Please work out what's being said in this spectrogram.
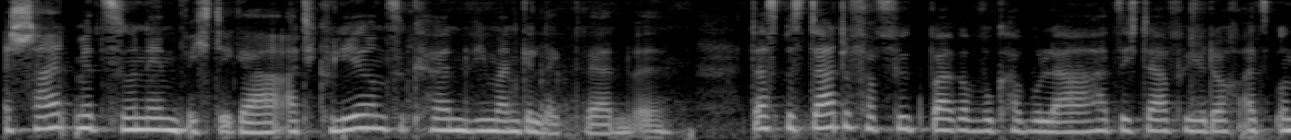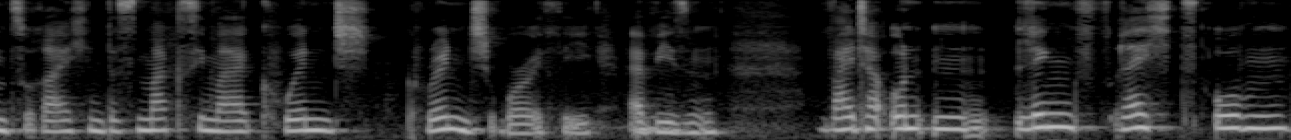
Es scheint mir zunehmend wichtiger, artikulieren zu können, wie man geleckt werden will. Das bis dato verfügbare Vokabular hat sich dafür jedoch als unzureichend bis maximal cringe, cringe-worthy erwiesen. Weiter unten, links, rechts, oben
